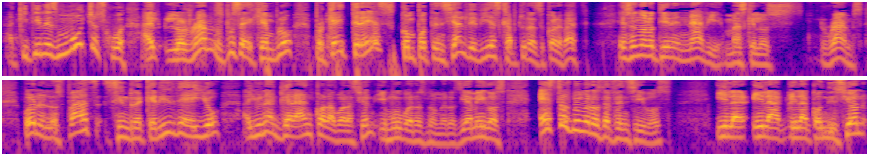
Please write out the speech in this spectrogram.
Aquí tienes muchos jugadores. Los Rams los puse de ejemplo porque hay tres con potencial de 10 capturas de coreback. Eso no lo tiene nadie más que los Rams. Bueno, en los Pats, sin requerir de ello, hay una gran colaboración y muy buenos números. Y amigos, estos números defensivos y la, y la, y la condición,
